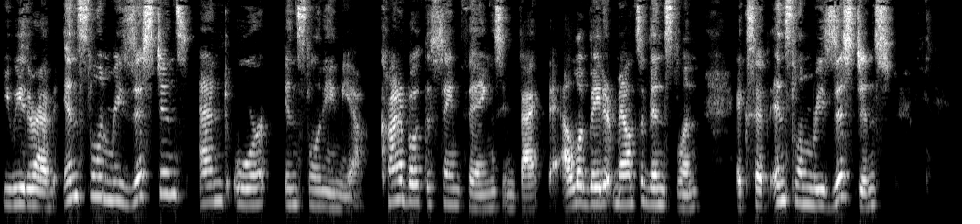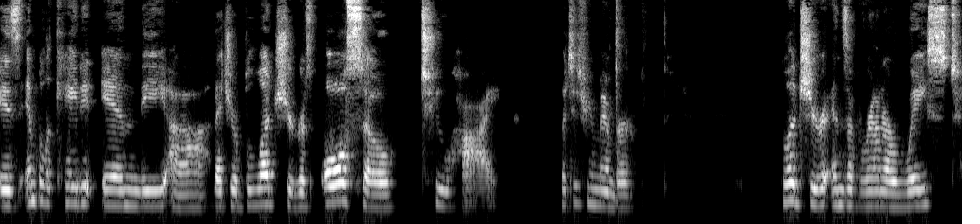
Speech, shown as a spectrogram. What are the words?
you either have insulin resistance and or insulinemia. Kind of both the same things. In fact, the elevated amounts of insulin, except insulin resistance is implicated in the uh, that your blood sugar is also too high. But just remember, blood sugar ends up around our waist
